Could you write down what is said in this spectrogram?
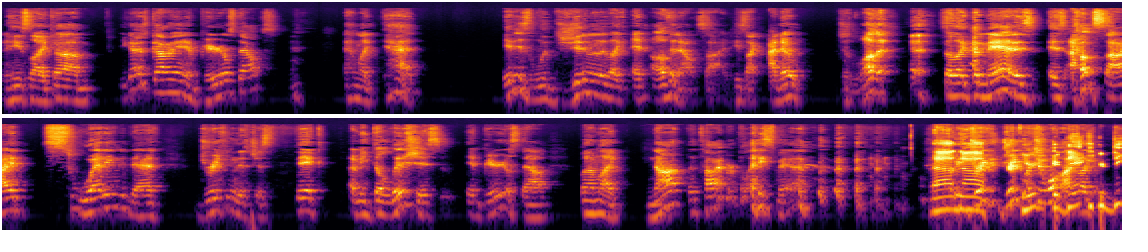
and he's like, um, "You guys got any imperial stouts?" And I'm like, "Dad, it is legitimately like an oven outside." He's like, "I know, just love it." so like the man is is outside sweating to death, drinking this just thick, I mean, delicious imperial stout. But I'm like, not the time or place, man. I mean, no, drink, drink what you want. Your, like, your,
